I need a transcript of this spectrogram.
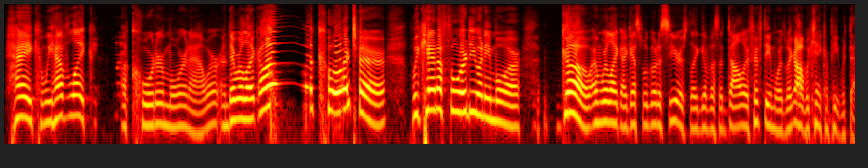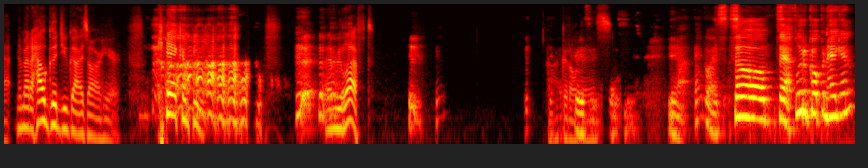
"Hey, can we have like a quarter more an hour?" And they were like, "Oh, a quarter. We can't afford you anymore. Go." And we're like, "I guess we'll go to Sears. They give us a dollar fifty more." It's like, "Oh, we can't compete with that. No matter how good you guys are here, can't compete." And we left. Oh, good old Crazy. days. Yeah. Anyways, so so yeah, flew to Copenhagen,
